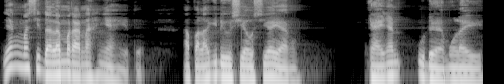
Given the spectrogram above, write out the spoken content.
yang masih dalam ranahnya gitu. Apalagi di usia-usia yang kayaknya udah mulai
